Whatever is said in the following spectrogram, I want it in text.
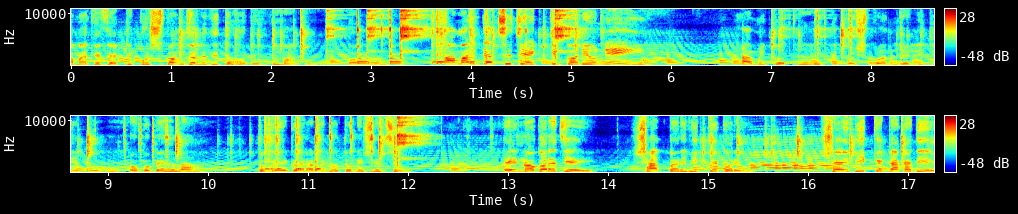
আমাকে যে একটি পুষ্পাঞ্জলি দিতে হবে। মাগো বলো। আমার কাছে যে একটি করেও নেই আমি কোথায় হতে পুষ্পাঞ্জলি দেব। ওগো বেহলা তুমি এই গ্রামে নতুন এসেছ। এই নগরে যে সাত বাড়ি ভিক্ষে করি সেই ভিক্ষে টাকা দিয়ে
